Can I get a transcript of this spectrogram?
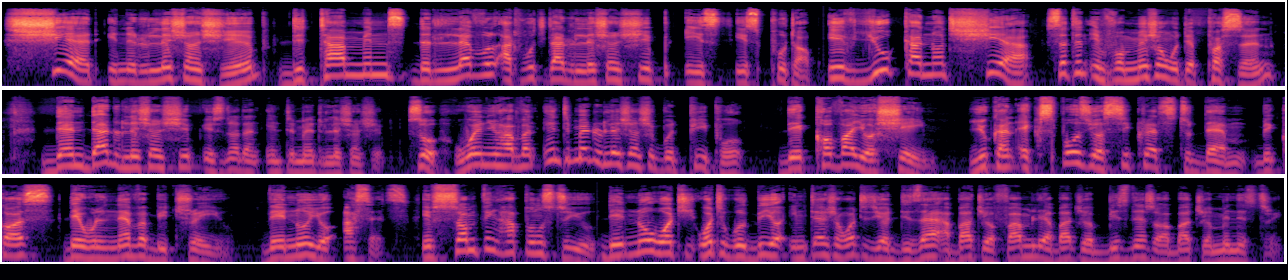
shared in a relationship determines the level at which that relationship is, is put up. If you cannot share certain information with a person, then that relationship is not an intimate relationship. So when you have an intimate relationship with people, they cover your shame you can expose your secrets to them because they will never betray you. They know your assets. If something happens to you, they know what what will be your intention, what is your desire about your family, about your business, or about your ministry.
